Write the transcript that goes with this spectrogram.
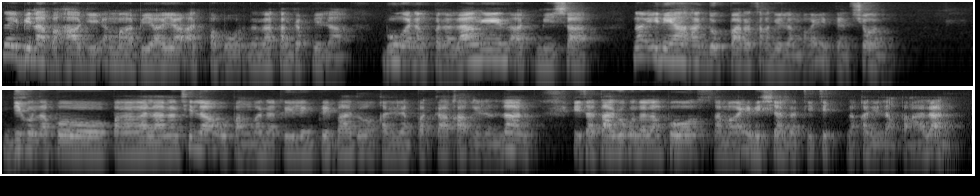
na ibinabahagi ang mga biyaya at pabor na natanggap nila bunga ng panalangin at misa na inihahandog para sa kanilang mga intensyon. Hindi ko na po pangangalanan sila upang manatiling pribado ang kanilang pagkakakilanlan. Itatago ko na lang po sa mga inisyal na titik ng kanilang pangalan.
